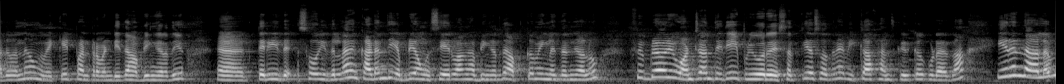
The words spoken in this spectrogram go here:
அது வந்து அவங்க வெக்கேட் பண்ணுற வண்டி தான் அப்படிங்கிறதையும் தெரியுது. ஸோ இதெல்லாம் கடந்து எப்படி அவங்க சேருவாங்க அப்படிங்கிறது அப்கமிங்கில் தெரிஞ்சாலும் பிப்ரவரி ஒன்றாம் தேதி இப்படி ஒரு சத்திய சோதனை விக்கா ஃபேன்ஸ்க்கு இருக்கக்கூடாது தான் இருந்தாலும்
